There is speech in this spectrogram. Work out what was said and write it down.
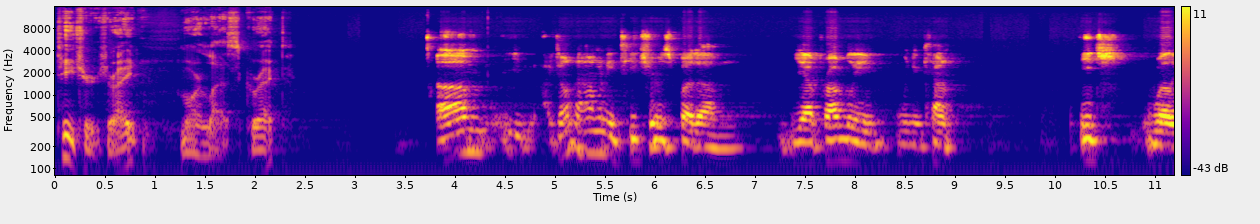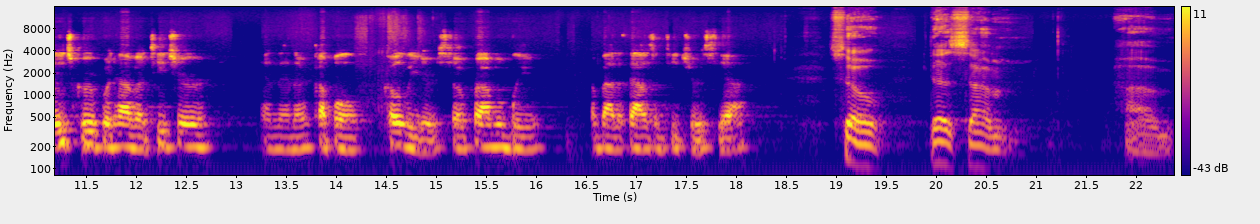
teachers, right? More or less, correct? Um, I don't know how many teachers, but um, yeah, probably when you count each, well, each group would have a teacher and then a couple co-leaders. So probably about a thousand teachers. Yeah. So does um, um,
